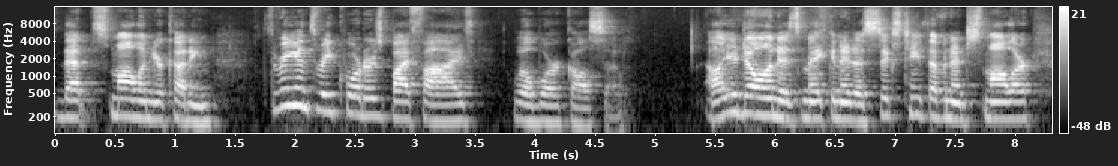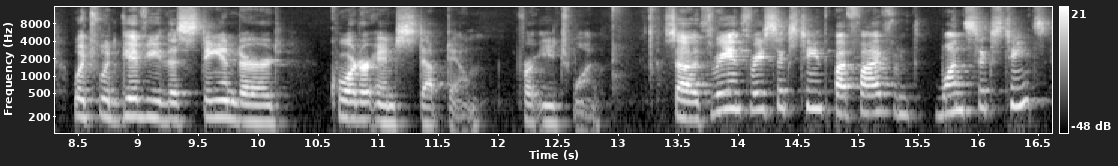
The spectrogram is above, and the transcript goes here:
that small in your cutting, 3 and 3 quarters by 5 will work also. All you're doing is making it a 16th of an inch smaller, which would give you the standard quarter inch step down for each one. So 3 and 3 16th by 5 and 1 16th,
